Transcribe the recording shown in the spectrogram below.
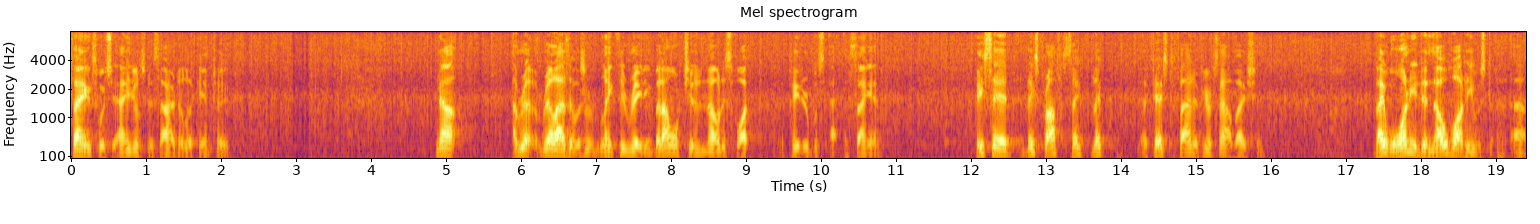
Things which the angels desire to look into. Now, I re- realize it was a lengthy reading, but I want you to notice what Peter was saying. He said, These prophets, they, they testified of your salvation. They wanted to know what he was uh,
